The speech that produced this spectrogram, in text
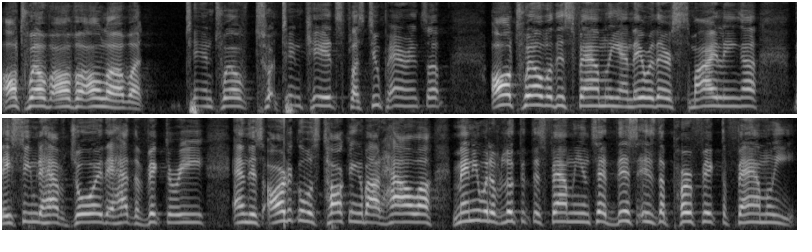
all 12, all, all uh, what, 10, 12, 10 kids plus two parents, uh, all 12 of this family, and they were there smiling. Uh, they seemed to have joy. They had the victory. And this article was talking about how uh, many would have looked at this family and said, This is the perfect family.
